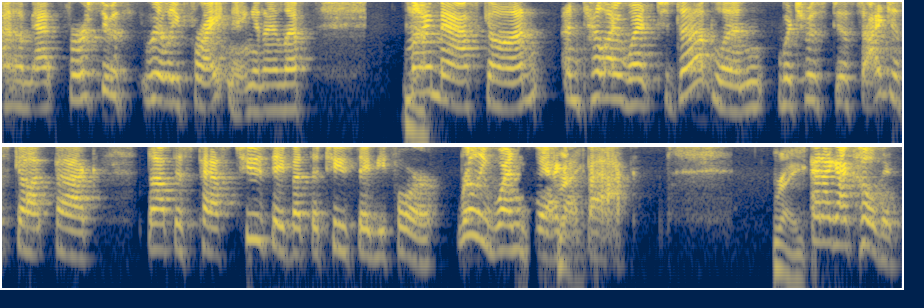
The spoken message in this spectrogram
Um, at first, it was really frightening, and I left my Yeah. mask on until I went to Dublin, which was just, I just got back, not this past Tuesday, but the Tuesday before. Really, Wednesday, I got back, right. and I got COVID.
